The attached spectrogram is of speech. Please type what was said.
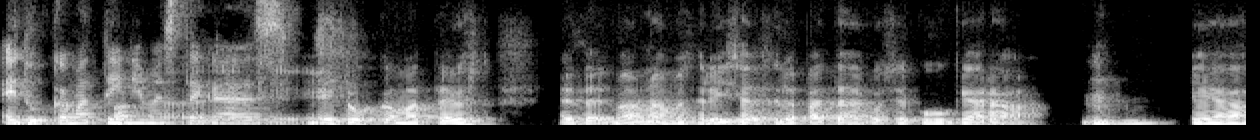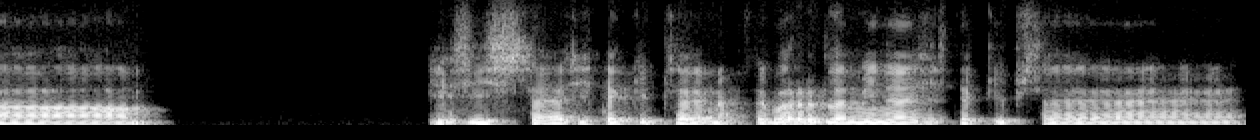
edukamate inimeste käes. edukamate just, et, et me anname selle ise selle pädevuse kuhugi ära mm -hmm. ja. ja siis, siis tekib see noh, see võrdlemine, siis tekib see.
